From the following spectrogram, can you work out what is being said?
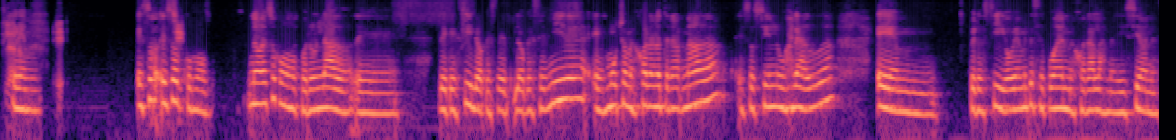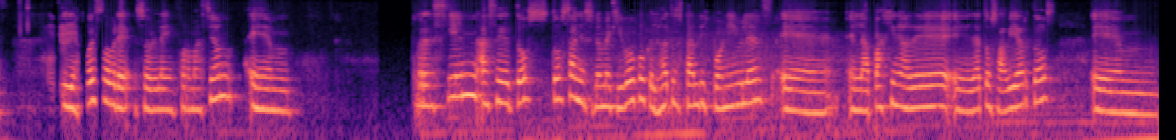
Claro. Em, eh, eso, eso como, no, eso como por un lado, de, que sí, lo que se, lo que se mide es mucho mejor a no tener nada, eso sin lugar a duda, em, pero sí, obviamente se pueden mejorar las mediciones. Y después sobre, sobre la información, em, Recién hace dos, dos, años, si no me equivoco, que los datos están disponibles eh, en la página de eh, datos abiertos em,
